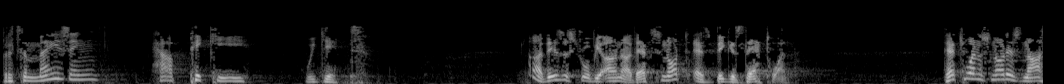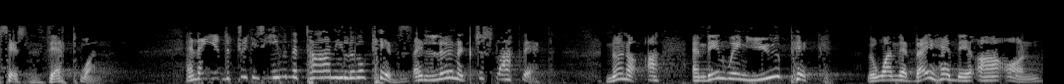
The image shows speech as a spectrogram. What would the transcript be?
But it's amazing how picky we get. Oh, there's a strawberry. Oh, no, that's not as big as that one. That one's not as nice as that one. And they, the truth is, even the tiny little kids, they learn it just like that. No, no. Uh, and then when you pick the one that they had their eye on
